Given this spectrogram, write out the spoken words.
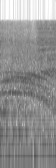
Run!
